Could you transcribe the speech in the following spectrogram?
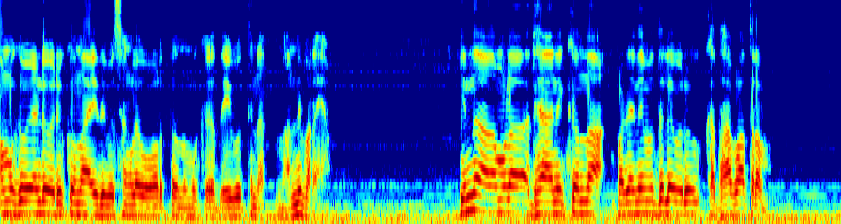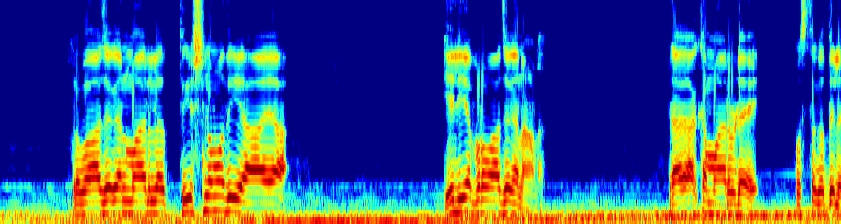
നമുക്ക് വേണ്ടി ഒരുക്കുന്ന ഈ ദിവസങ്ങളെ ഓർത്ത് നമുക്ക് ദൈവത്തിന് നന്ദി പറയാം. ഇന്ന് നമ്മൾ ധ്യാനിക്കുന്ന പഴയ നിയമത്തിലെ ഒരു കഥാപാത്രം. പ്രവാചകന്മാരിൽ തീഷ്ണമതിയായ എലിയ പ്രവാചകനാണ്. രാജാക്കന്മാരുടെ പുസ്തകത്തിൽ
